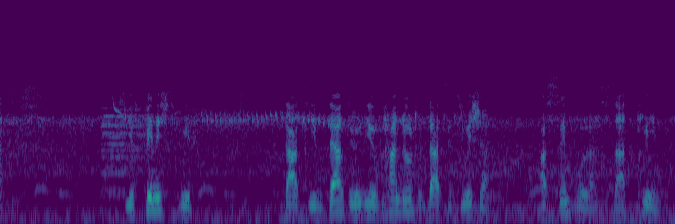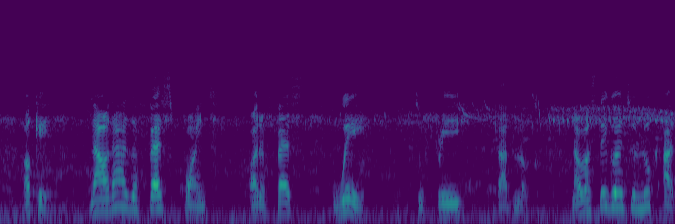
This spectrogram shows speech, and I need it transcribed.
is, you finished with that you've dealt, you've handled that situation as simple as that, clean. Okay, now that's the first point or the first way to free that lock now we're still going to look at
